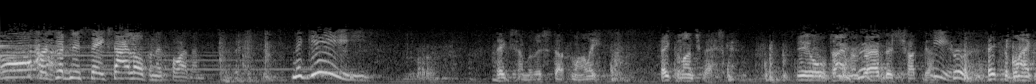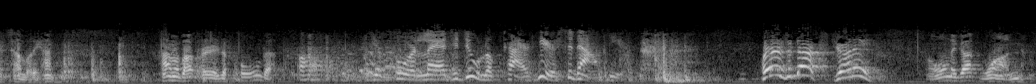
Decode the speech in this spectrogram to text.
Oh, for goodness sakes, I'll open it for them. McGee. Take some of this stuff, Molly. Take the lunch basket. Hey, old timer, grab this shotgun. Here. Take the blanket, somebody. I'm, I'm about ready to fold up. Oh, you poor lad. You do look tired. Here, sit down here. Where's the ducks, Johnny? I only got one.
